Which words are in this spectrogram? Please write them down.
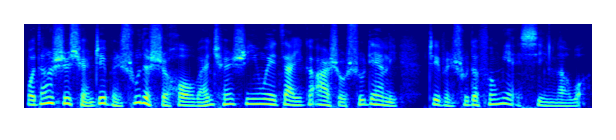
我当时选这本书的时候，完全是因为在一个二手书店里，这本书的封面吸引了我。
